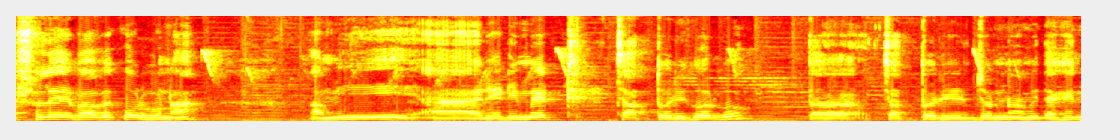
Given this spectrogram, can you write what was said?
আসলে এভাবে করব না। আমি রেডিমেড চার তৈরি করব। তা চার তৈরির জন্য আমি দেখেন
